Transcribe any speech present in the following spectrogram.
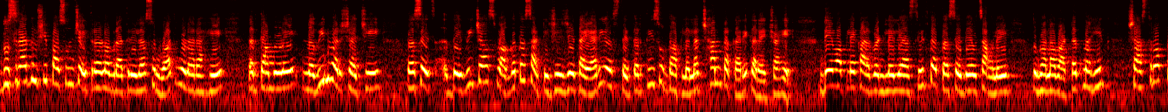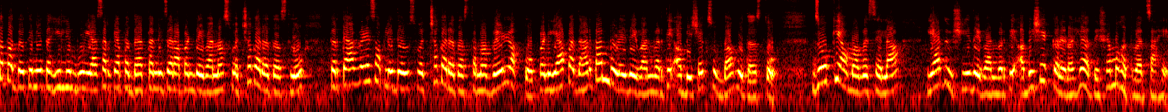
दुसऱ्या दिवशीपासून चैत्र नवरात्रीला सुरुवात होणार आहे. तर त्यामुळे नवीन वर्षाची આજે तसेच देवीच्या स्वागतासाठीची जी तयारी असते तर ती सुद्धा आपल्याला छान प्रकारे करायची आहे. देव आपले काळबंडलेले असतील तर तसे देव चांगले तुम्हाला वाटत नाहीत. शास्त्रोक्त पद्धतीने दही लिंबू यासारख्या पदार्थांनी जर आपण देवांना स्वच्छ करत असलो तर त्यावेळेस आपले देव स्वच्छ करत असताना वेळ लागतो. पण या पदार्थांमुळे देवांवरती अभिषेक सुद्धा होत असतो. जो की अमावस्येला या दिवशी देवांवरती अभिषेक करणं हे अतिशय महत्वाचं आहे.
